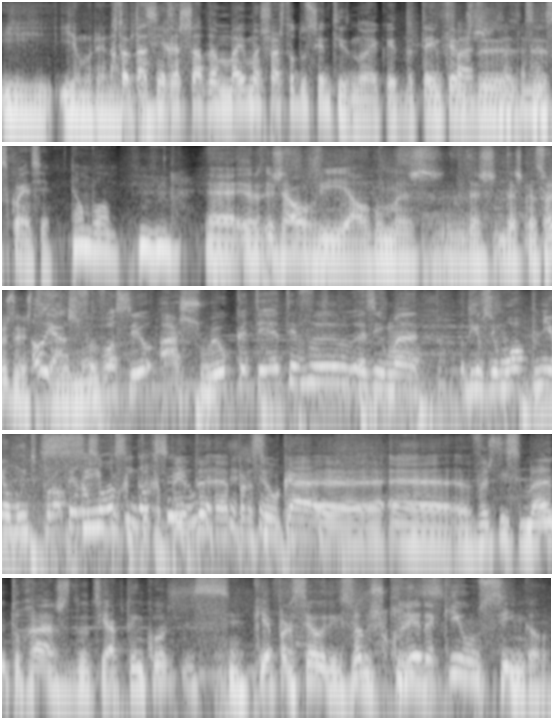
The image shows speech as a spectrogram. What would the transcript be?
e, e a Morena. Portanto, está assim rachada a meio, mas faz todo o sentido, não é? Que Tem em termos Faz, de, de sequência. Tão bom. Eh, eu já ouvi algumas das, das canções deste Aliás, filme. foi você, acho eu, que até teve assim, uma, digamos assim, uma opinião muito própria em relação ao porque single de que saiu. repente apareceu cá a, a, a vastíssima entourage do Tiago Tencourt que apareceu e disse vamos escolher aqui um single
